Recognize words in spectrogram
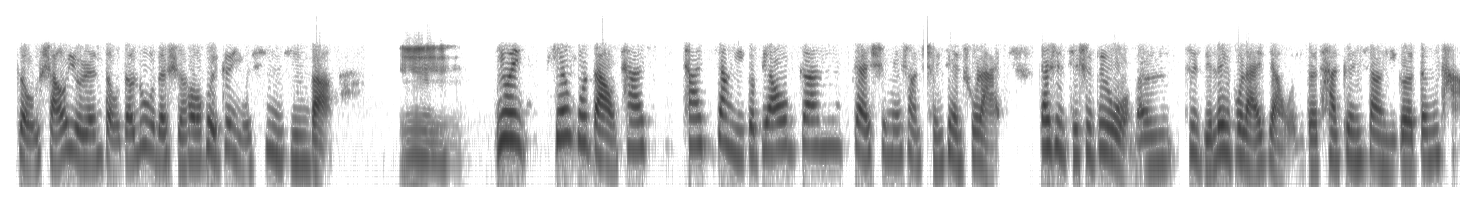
走少有人走的路的时候会更有信心吧。嗯，因为。天湖岛它它像一个标杆在市面上呈现出来，但是其实对我们自己内部来讲，我觉得它更像一个灯塔。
